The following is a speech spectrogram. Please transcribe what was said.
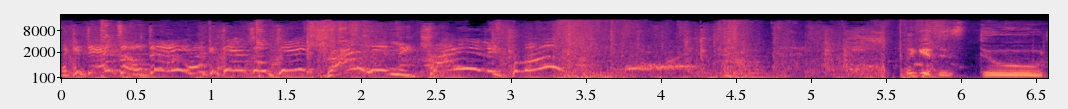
I can dance all day. I can dance all day. Try to hit me. Try to hit me. Come on. Look at this dude.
